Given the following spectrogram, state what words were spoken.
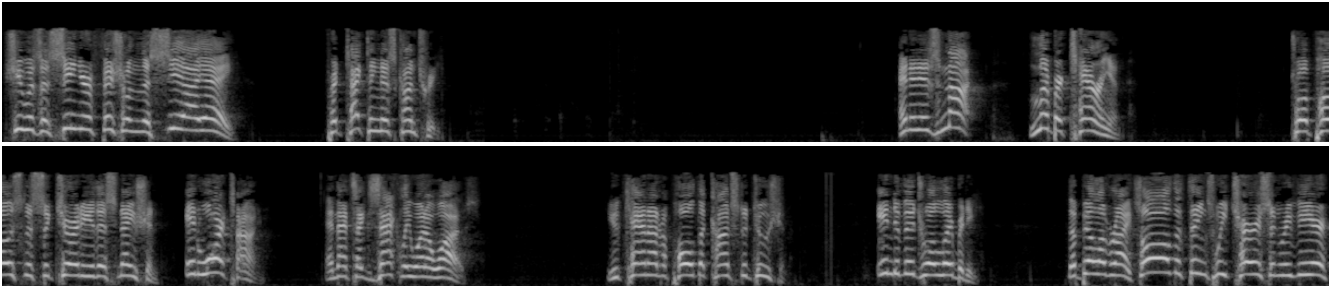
She was a senior official in the CIA protecting this country. And it is not libertarian to oppose the security of this nation in wartime. And that's exactly what it was. You cannot uphold the Constitution, individual liberty, the Bill of Rights, all the things we cherish and revere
